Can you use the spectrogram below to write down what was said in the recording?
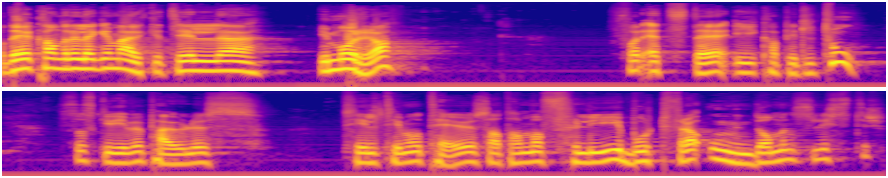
Og det kan dere legge merke til uh, i morgen. For et sted i kapittel 2 så skriver Paulus til Timoteus at han må fly bort fra ungdommens lyster.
